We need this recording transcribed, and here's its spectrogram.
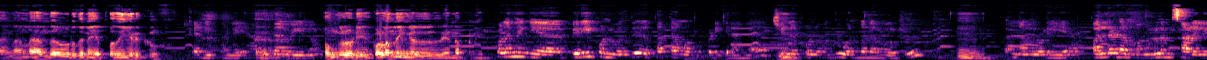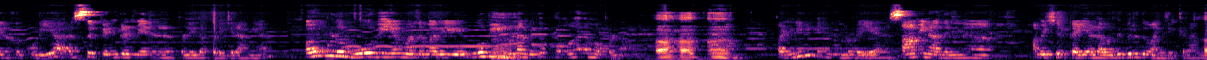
அதனால அந்த உறுதுணை எப்போதும் இருக்கும். உங்களுடைய குழந்தைகள் என்ன பண்ணிருக்கு? குழந்தைங்க பெரிய பொண்ணு வந்து பத்தாம் வகுப்பு படிக்கிறாங்க. சின்ன பொண்ணு வந்து ஒன்பதாம் வகுப்பு. நம்மளுடைய பல்லடம் மங்களம் சாலையில் இருக்கக்கூடிய அரசு பெண்கள் மேல்நிலைப் பள்ளியில படிக்கிறாங்க. அவங்களும் ஓவியம் அந்த மாதிரி ஓவியம் எல்லாம் மிக பிரமாதமா பண்ணுவாங்க. பண்ணி நம்மளுடைய சாமிநாதன் அமைச்சர் கையால வந்து விருது வாங்கியிருக்கிறாங்க.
